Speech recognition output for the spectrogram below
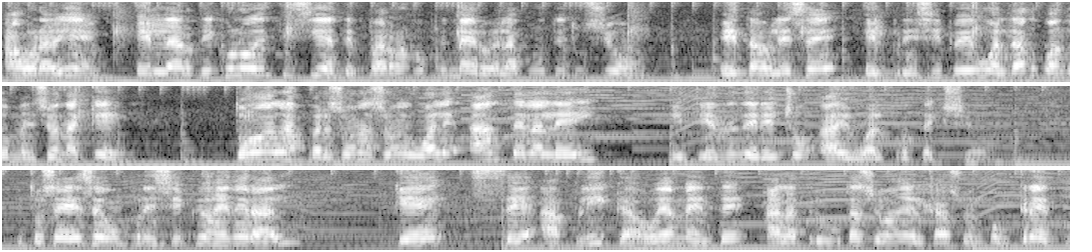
Ahora bien, el artículo 27, párrafo primero de la Constitución, establece el principio de igualdad cuando menciona que todas las personas son iguales ante la ley y tienen derecho a igual protección. Entonces ese es un principio general que se aplica obviamente a la tributación en el caso en concreto.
